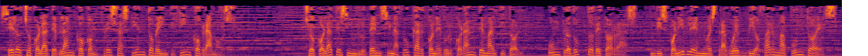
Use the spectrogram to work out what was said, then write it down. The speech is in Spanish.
Cero chocolate blanco con fresas 125 gramos. Chocolate sin gluten sin azúcar con edulcorante maltitol. Un producto de Torras. Disponible en nuestra web biofarma.es.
